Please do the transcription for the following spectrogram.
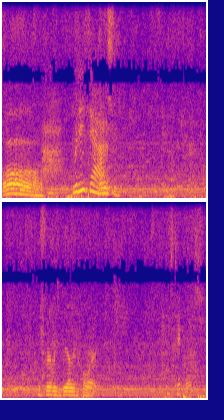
Oh, What is that? what is he? He's really belly for it. He's ticklish.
